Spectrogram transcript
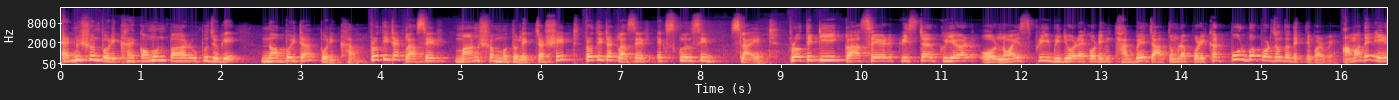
অ্যাডমিশন পরীক্ষায় কমন পাওয়ার উপযোগী নব্বইটা পরীক্ষা। প্রতিটা ক্লাসের মানসম্মত লেকচার শিট, প্রতিটা ক্লাসের এক্সক্লুসিভ স্লাইড। প্রতিটি ক্লাসের ক্রিস্টাল ক্লিয়ার ও নয়েজ ফ্রি ভিডিও রেকর্ডিং থাকবে যা তোমরা পরীক্ষার পূর্ব পর্যন্ত দেখতে পারবে। আমাদের এই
